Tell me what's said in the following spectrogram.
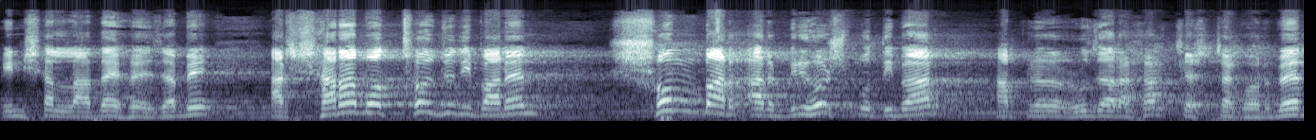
ইনশাল্লাহ আদায় হয়ে যাবে। আর সারা বছর যদি পারেন সোমবার আর বৃহস্পতিবার আপনারা রোজা রাখার চেষ্টা করবেন।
